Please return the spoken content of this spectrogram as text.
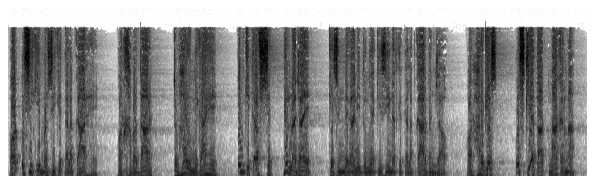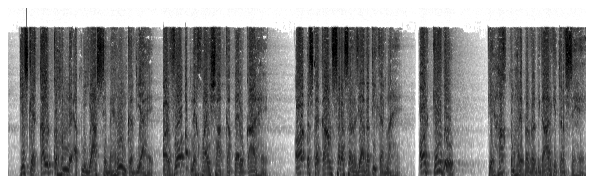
اور اسی کی مرضی کے طلبگار ہیں۔ اور خبردار، تمہاری نگاہیں ان کی طرف سے پھر نہ جائیں کہ زندگانی دنیا کی زینت کے طلبگار بن جاؤ اور ہرگز اس کی اطاعت نہ کرنا جس کے قلب کو ہم نے اپنی یاد سے محروم کر دیا ہے اور وہ اپنے خواہشات کا پیروکار ہے اور اس کا کام سراسر زیادتی کرنا ہے۔ اور کہہ دو کہ حق تمہارے پروردگار کی طرف سے ہے۔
